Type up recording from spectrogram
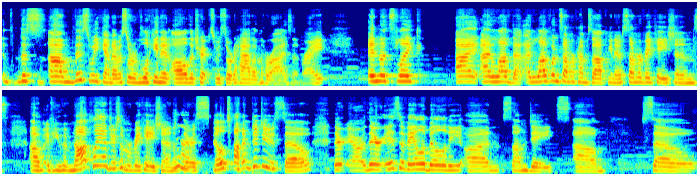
this um this weekend I was sort of looking at all the trips we sort of had on the horizon, right? And it's like I I love that. I love when summer comes up, you know, summer vacations. Um, if you have not planned your summer vacation, yeah. there is still time to do so. There are there is availability on some dates. Um, so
